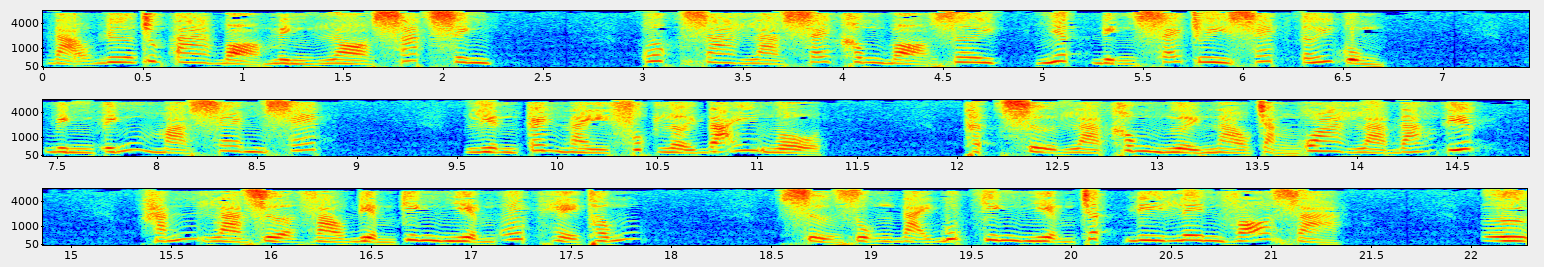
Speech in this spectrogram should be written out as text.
đạo đưa chúng ta bỏ mình lò sát sinh. Quốc gia là sẽ không bỏ rơi, nhất định sẽ truy xét tới cùng. Bình tĩnh mà xem xét. liền cách này phúc lợi đãi ngộ. Thật sự là không người nào chẳng qua là đáng tiếc. Hắn là dựa vào điểm kinh nghiệm ép hệ thống. Sử dụng đại bút kinh nghiệm chất đi lên võ giả. Ừ,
